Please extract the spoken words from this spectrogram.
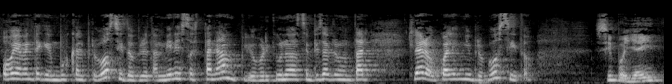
obviamente que busca el propósito, pero también eso es tan amplio, porque uno se empieza a preguntar, claro, ¿cuál es mi propósito? sí, pues y ahí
